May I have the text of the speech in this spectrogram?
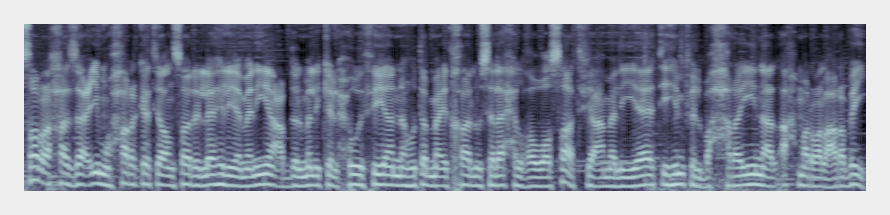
صرح زعيم حركة أنصار الله اليمنية عبد الملك الحوثي أنه تم إدخال سلاح الغواصات في عملياتهم في البحرين الأحمر والعربي.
